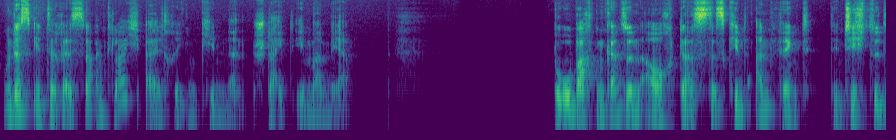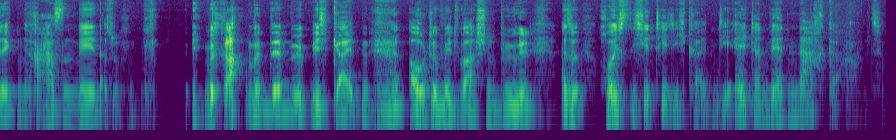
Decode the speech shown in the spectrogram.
Und das Interesse an gleichaltrigen Kindern steigt immer mehr. Beobachten kannst du dann auch, dass das Kind anfängt, den Tisch zu decken, Rasen mähen, also im Rahmen der Möglichkeiten, Auto mit Waschen, Bügeln, also häusliche Tätigkeiten. Die Eltern werden nachgeahmt.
